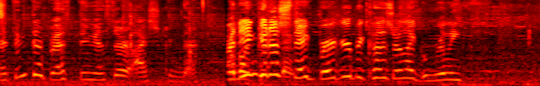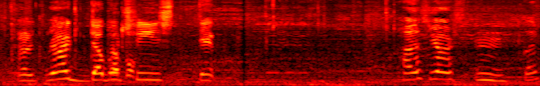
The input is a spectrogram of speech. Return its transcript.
I think their best thing is their ice cream there. I didn't get a steak burger because they're like really, like, they're like double, Double. cheese dip. How's yours? Mm. Good.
